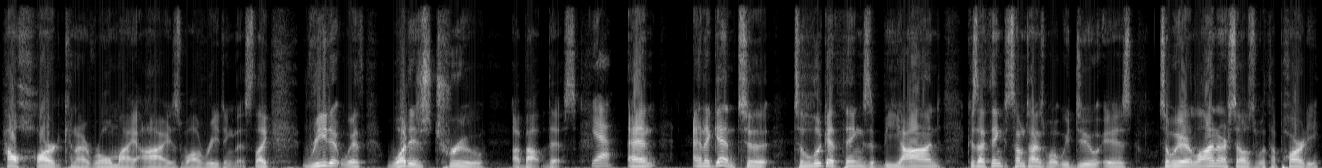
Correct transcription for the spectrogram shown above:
how hard can I roll my eyes while reading this? Like read it with what is true about this. Yeah. And and again to to look at things beyond because I think sometimes what we do is so we align ourselves with a party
